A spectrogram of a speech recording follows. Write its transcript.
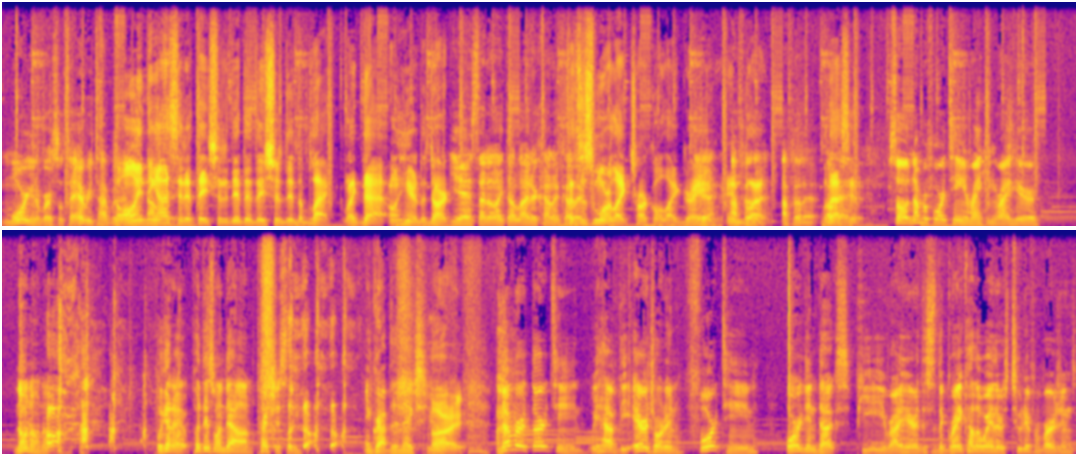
more universal to every type of. The only thing outfit. I said if they should have did that, they should have did the black like that on here, the dark. Yeah, instead of like that lighter kind of color. Because it's more like charcoal, like gray yeah, and I feel black. That. I feel that. Well, okay. that's it. So number 14 ranking right here. No, no, no. Oh. we gotta put this one down preciously and grab the next shoe. All right. Number 13, we have the Air Jordan 14 Oregon Ducks PE right here. This is the gray colorway. There's two different versions.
